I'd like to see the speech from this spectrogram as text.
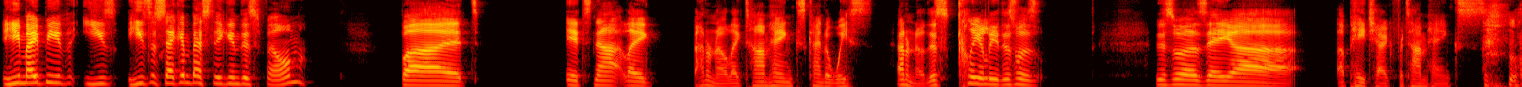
he might be. The, he's he's the second best thing in this film, but it's not like I don't know. Like Tom Hanks kind of wastes. I don't know. This clearly this was this was a uh, a paycheck for Tom Hanks.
